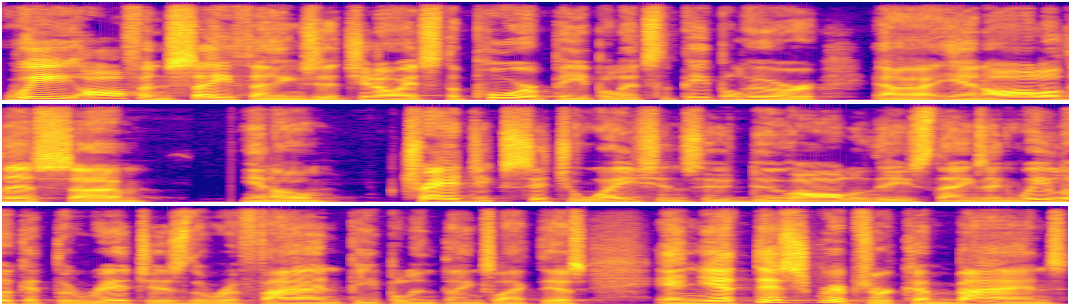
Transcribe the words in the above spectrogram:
We often say things that, you know, it's the poor people, it's the people who are uh, in all of this, um, you know, tragic situations who do all of these things. And we look at the rich as the refined people and things like this. And yet, this scripture combines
